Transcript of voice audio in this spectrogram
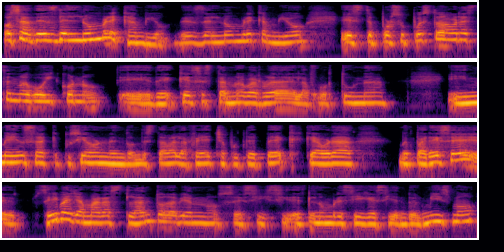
O sea, desde el nombre cambió, desde el nombre cambió. Este, por supuesto, ahora este nuevo icono eh, de que es esta nueva rueda de la fortuna inmensa que pusieron en donde estaba la fecha, Chapultepec, que ahora me parece se iba a llamar Aztlán, todavía no sé si, si el nombre sigue siendo el mismo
